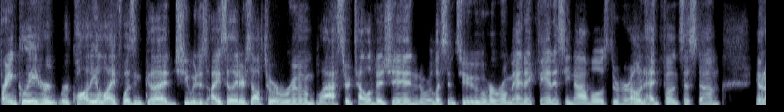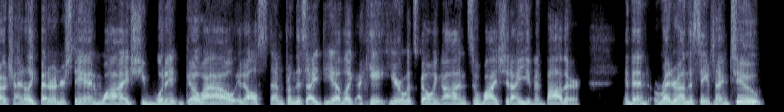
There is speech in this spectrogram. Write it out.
frankly, her, her quality of life wasn't good. She would just isolate herself to her room, blast her television, or listen to her romantic fantasy novels through her own headphone system. And I was trying to like better understand why she wouldn't go out, it all stemmed from this idea of like, I can't hear what's going on. So why should I even bother? And then right around the same time, too,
